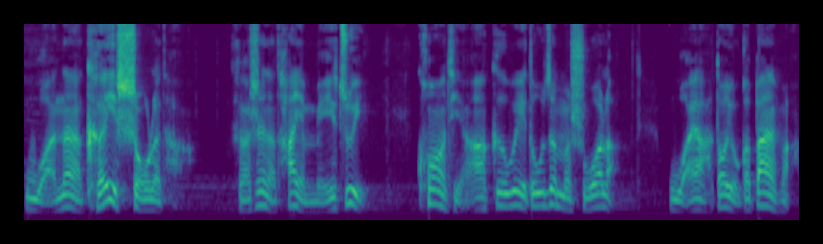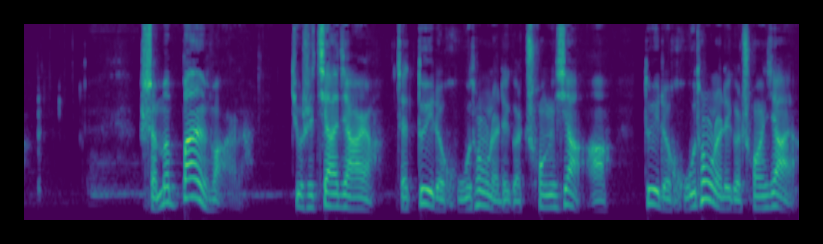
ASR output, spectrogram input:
我呢，可以收了他。可是呢，他也没罪。况且啊，各位都这么说了，我呀倒有个办法。什么办法呢？就是家家呀，在对着胡同的这个窗下啊，对着胡同的这个窗下呀，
